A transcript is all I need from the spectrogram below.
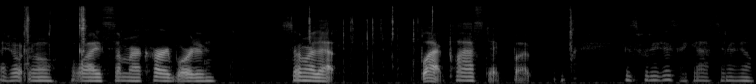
I don't know why some are cardboard and some are that black plastic, but it's what it is, I guess. I don't know.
